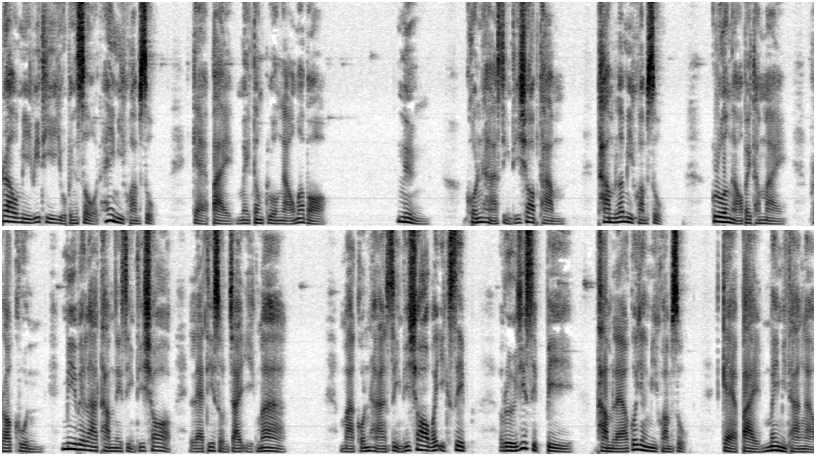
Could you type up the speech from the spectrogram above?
เรามีวิธีอยู่เป็นโสดให้มีความสุข แก่ไปไม่ต้องกลัวเหงามาบอก 1. ค้นหาสิ่งที่ชอบทำทำแล้วมีความสุข กลัวเหงาไปทำไม เพราะคุณมีเวลาทำในสิ่งที่ชอบและที่สนใจอีกมาก มาค้นหาสิ่งที่ชอบไว้อีก10หรือ 20 ปีทำแล้วก็ยังมีความสุข แก่ไปไม่มีทางเหงา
